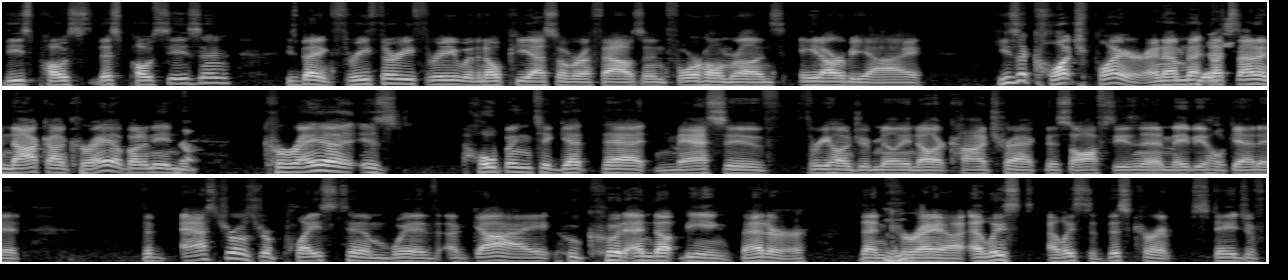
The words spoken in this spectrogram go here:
these posts, this postseason, he's betting 333 with an OPS over a thousand, four home runs, eight RBI. He's a clutch player. And I'm not, yes. that's not a knock on Correa, but I mean, no. Correa is hoping to get that massive $300 million contract this offseason and maybe he'll get it. The Astros replaced him with a guy who could end up being better than mm-hmm. Correa, at least at least at this current stage of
